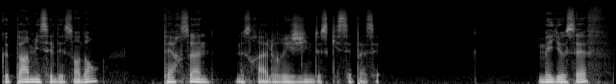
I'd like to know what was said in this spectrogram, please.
que parmi ses descendants, personne ne sera à l'origine de ce qui s'est passé. Mais Yosef,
